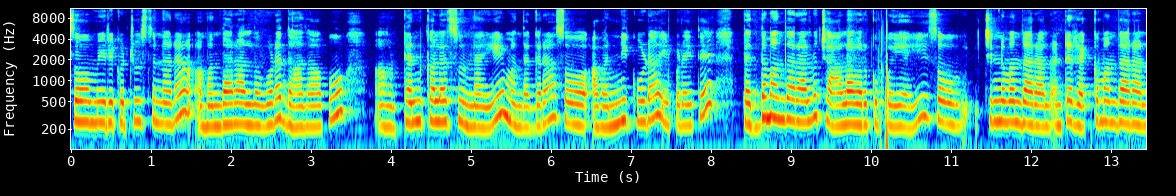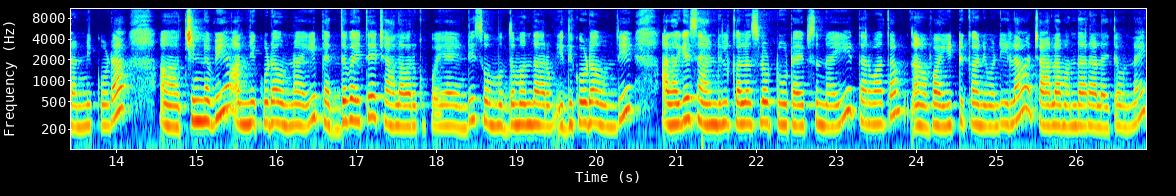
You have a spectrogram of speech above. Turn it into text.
సో మీరు ఇక్కడ చూస్తున్నారా? మందారాల్లో కూడా దాదాపు టెన్ కలర్స్ ఉన్నాయి మన దగ్గర. సో అవన్నీ కూడా ఇప్పుడైతే పెద్ద మందారాలు చాలా వరకు పోయాయి. సో చిన్న మందారాలు అంటే రెక్క మందారాలు అన్నీ కూడా చిన్నవి అన్నీ కూడా ఉన్నాయి. పెద్దవి అయితే చాలా వరకు పోయాయండి. సో ముద్ద మందారం ఇది కూడా ఉంది. అలాగే శాండిల్ కలర్స్లో టూ టైప్స్ ఉన్నాయి. తర్వాత వైట్ కానివ్వండి ఇలా చాలా మందారాలు అయితే ఉన్నాయి.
